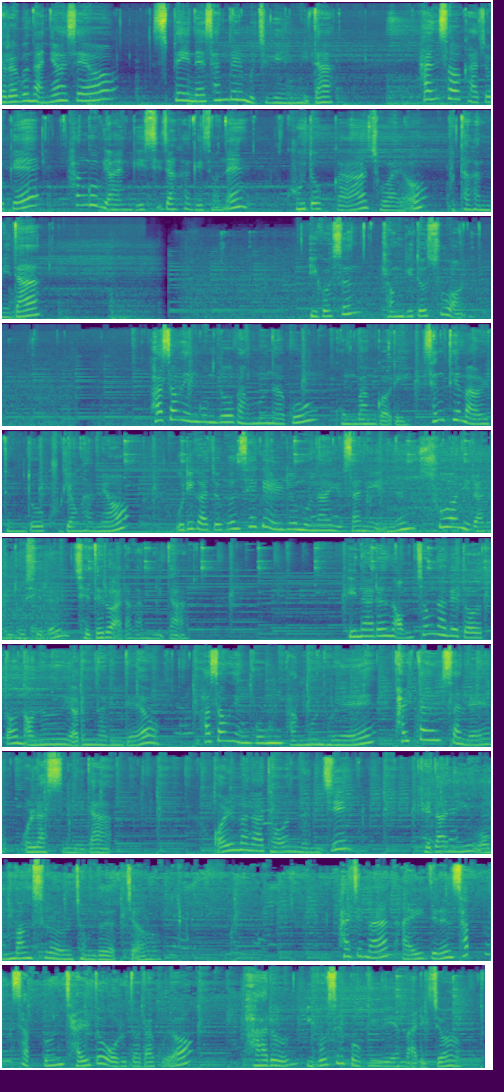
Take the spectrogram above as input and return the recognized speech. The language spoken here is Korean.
여러분 안녕하세요. 스페인의 산들 무지개입니다. 한서 가족의 한국 여행기 시작하기 전에 구독과 좋아요 부탁합니다. 이곳은 경기도 수원. 화성행궁도 방문하고 공방거리, 생태마을 등도 구경하며 우리 가족은 세계 인류 문화 유산이 있는 수원이라는 도시를 제대로 알아갑니다. 이날은 엄청나게 더웠던 어느 여름날인데요. 화성행궁 방문 후에 팔달산에 올랐습니다. 얼마나 더웠는지 계단이 원망스러울 정도였죠. 하지만 아이들은 사뿐사뿐 잘도 오르더라고요. 바로 이곳을 보기 위해 말이죠.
